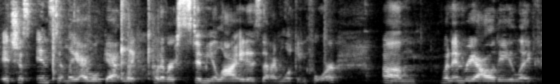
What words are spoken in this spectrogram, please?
it's just instantly I will get like whatever stimuli it is that I'm looking for. Um, when in reality, like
